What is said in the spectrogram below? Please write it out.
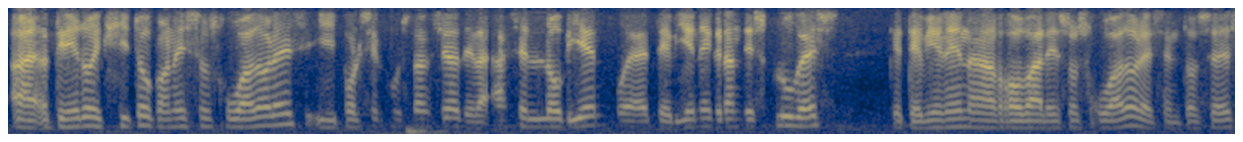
ha tenido éxito con esos jugadores y por circunstancias de hacerlo bien, pues te vienen grandes clubes que te vienen a robar esos jugadores. Entonces,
